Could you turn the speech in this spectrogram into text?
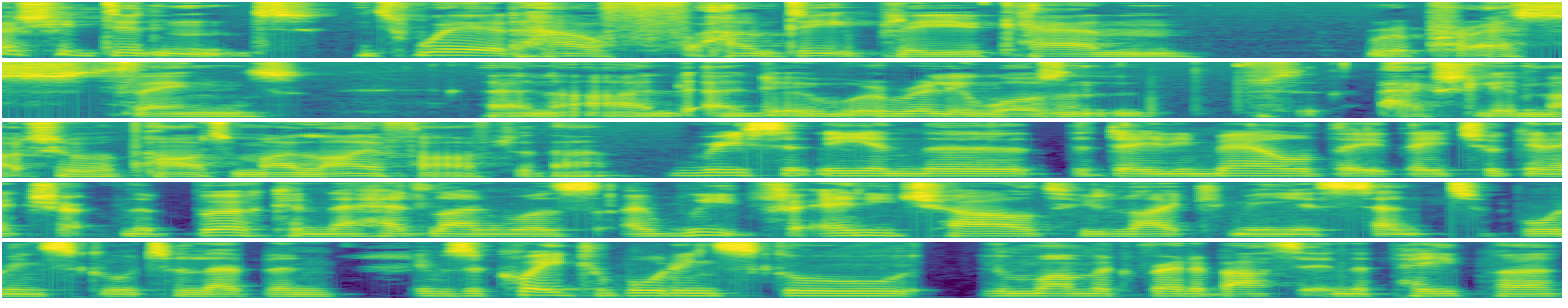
actually didn't. It's weird how how deeply you can repress things and I, I, it really wasn't actually much of a part of my life after that. Recently, in the, the Daily Mail, they, they took an extract from the book, and the headline was "I weep for any child who, like me, is sent to boarding school to Lebanon." It was a Quaker boarding school. Your mum had read about it in the paper.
